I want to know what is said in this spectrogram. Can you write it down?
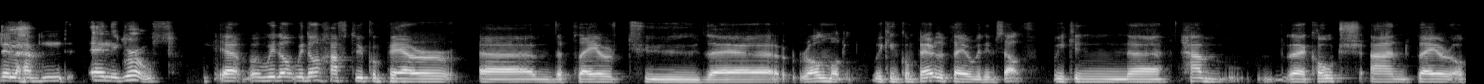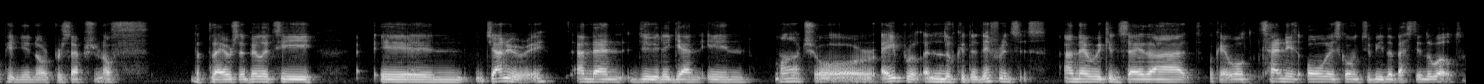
they'll have n- any growth. Yeah, but we don't we don't have to compare um, the player to the role model. We can compare the player with himself. We can uh, have the coach and player opinion or perception of the player's ability in January, and then do it again in March or April and look at the differences. And then we can say that okay, well, ten is always going to be the best in the world.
